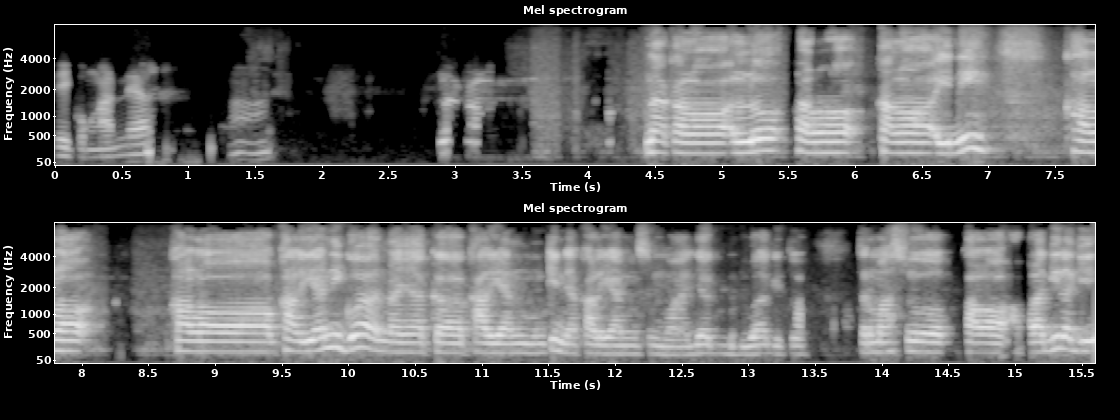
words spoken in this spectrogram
lingkungannya. Mm. Nah kalau lu kalau kalau ini kalau kalau kalian nih gue nanya ke kalian mungkin ya kalian semua aja berdua gitu termasuk kalau apalagi lagi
